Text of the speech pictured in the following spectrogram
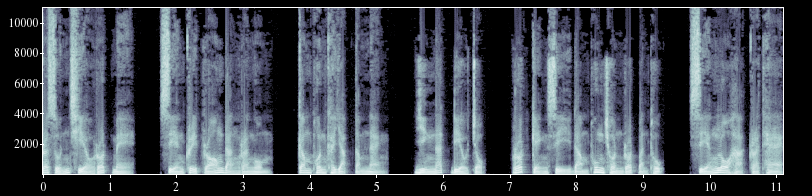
กระสุนเฉียวรถเมล์เสียงกรีดร้องดังระงม กำพลขยับตำแหน่ง ยิงนัดเดียวจบ รถเก๋งสีดำพุ่งชนรถบรรทุก เสียงโลหะกระแทก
